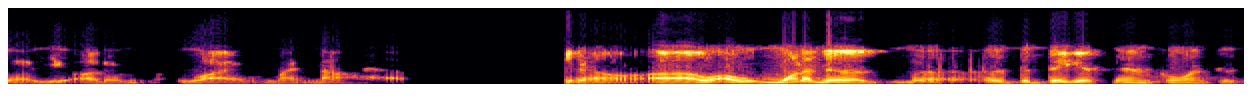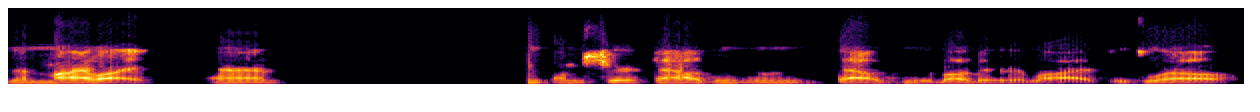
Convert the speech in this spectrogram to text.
uh, you otherwise might not have. You know, uh, one of the, the, the biggest influences in my life, and I'm sure thousands and thousands of other lives as well,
